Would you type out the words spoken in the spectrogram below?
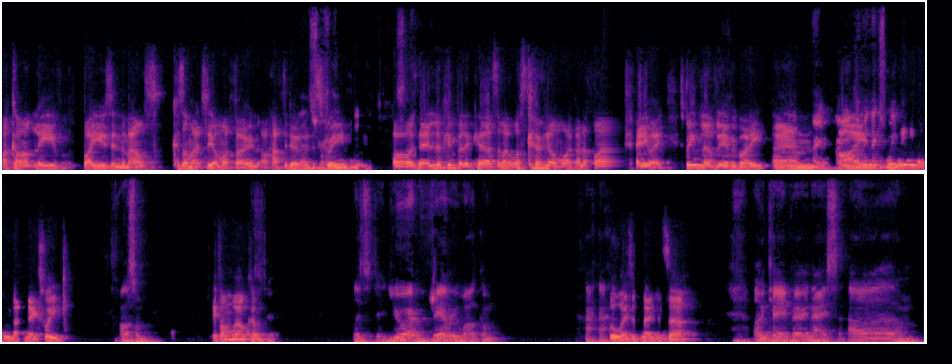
I can't leave by using the mouse because I'm actually on my phone. I'll have to do it with the screen. Oh, I was there looking for the cursor, like, what's going on? Why can't I find? Anyway, it's been lovely, everybody. Um, Are- are you I coming next week? I'll be back next week Awesome. if I'm welcome. Let's. Do, you are very welcome. Always a pleasure, sir. okay, very nice. Um,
